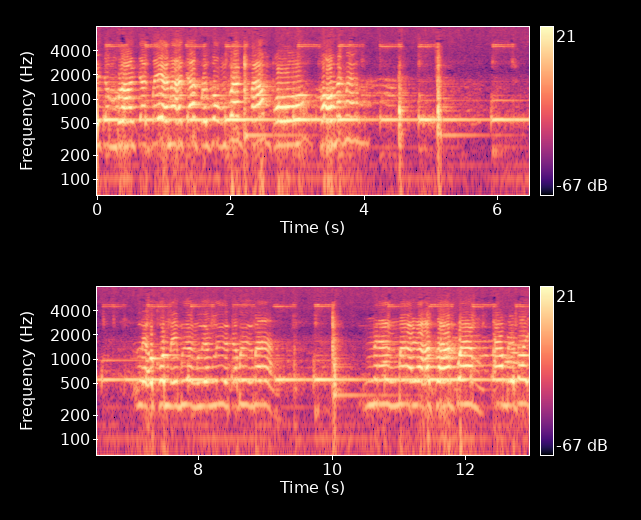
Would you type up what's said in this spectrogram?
แล้วได้จำรางจากเตอาณาจักรประสงค์สักตามพอพอนักนะแล้วคนในเมืองเลืองลือกระบือมานางมาราสามความตามเรือน้อย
